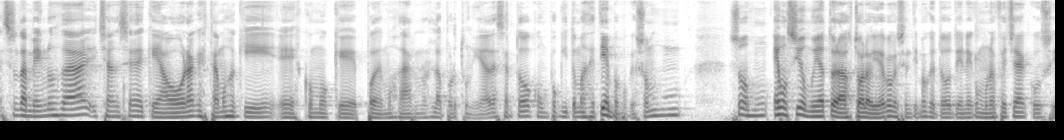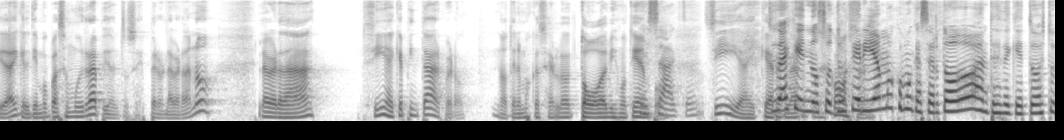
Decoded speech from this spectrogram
Eso también nos da el chance de que ahora que estamos aquí es como que podemos darnos la oportunidad de hacer todo con un poquito más de tiempo, porque somos, somos hemos sido muy atorados toda la vida porque sentimos que todo tiene como una fecha de caducidad y que el tiempo pasa muy rápido. Entonces, pero la verdad no. La verdad, sí, hay que pintar, pero no tenemos que hacerlo todo al mismo tiempo. Exacto. Sí, hay que sabes arreglar que nosotros cosas. queríamos como que hacer todo antes de que todo esto...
